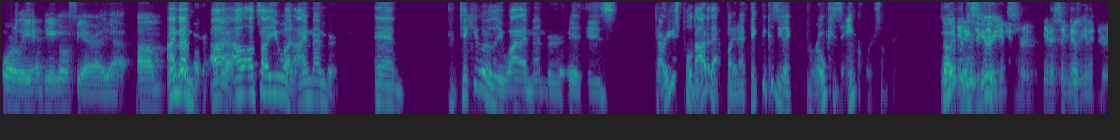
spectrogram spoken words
poorly, and Diego Ferreira. Yeah. Um, I remember. I, Yeah. I'll, I'll tell you what I remember, and particularly why I remember is, is Dariush pulled out of that fight. I think because he like broke his ankle or something. No, He it looked He had a significant injury. He had a significant injury.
